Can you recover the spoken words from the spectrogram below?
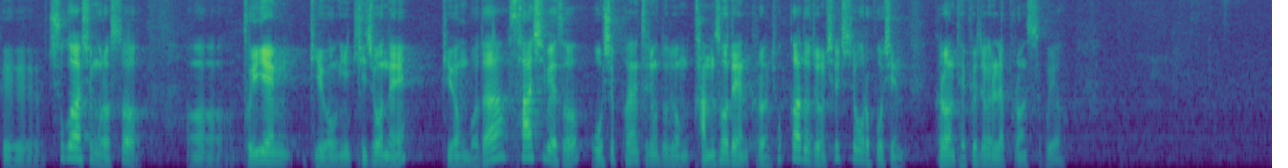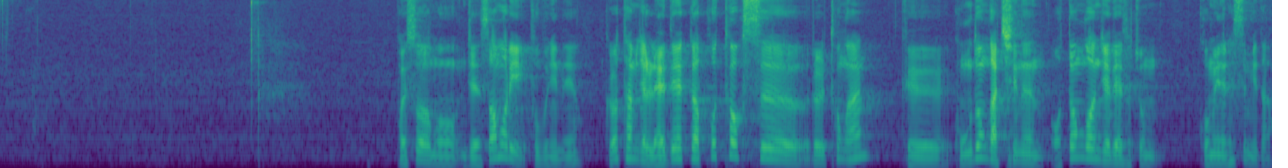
그 추구하심으로써 어, VM 비용이 기존의 비용보다 40에서 50% 정도 좀 감소된 그런 효과도 좀 실질적으로 보신 그런 대표적인 레퍼런스고요. 벌써 뭐 이제 서머리 부분이네요. 그렇다면 이제 레드햇과 포트웍스를 통한 그 공동 가치는 어떤 건지에 대해서 좀 고민을 했습니다.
